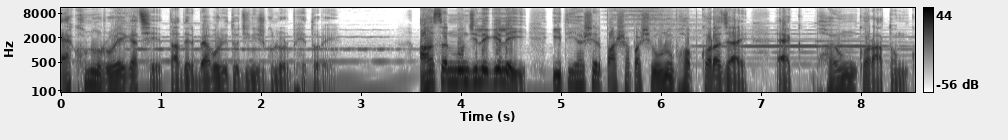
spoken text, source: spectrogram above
এখনও রয়ে গেছে তাদের ব্যবহৃত জিনিসগুলোর ভেতরে। আহসান মঞ্জিলে গেলেই ইতিহাসের পাশাপাশি অনুভব করা যায় এক ভয়ঙ্কর আতঙ্ক।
